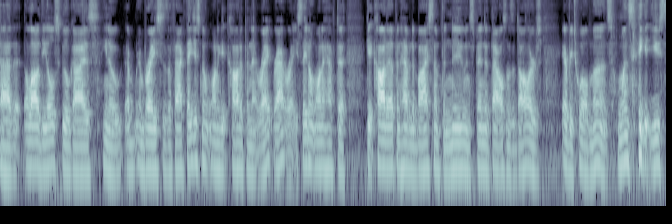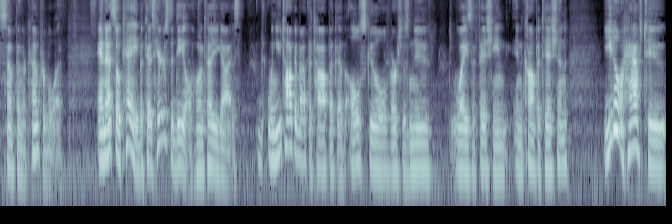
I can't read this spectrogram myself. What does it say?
uh, that a lot of the old school guys, you know, embrace is the fact they just don't want to get caught up in that rat, rat race. They don't want to have to get caught up in having to buy something new and spending thousands of dollars every 12 months once they get used to something they're comfortable with. And that's okay because here's the deal I want to tell you guys. When you talk about the topic of old school versus new ways of fishing in competition, you don't have to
